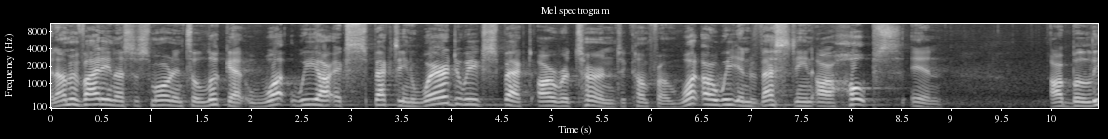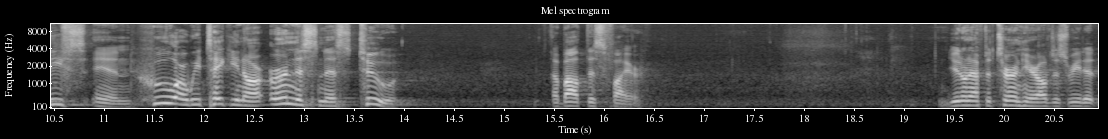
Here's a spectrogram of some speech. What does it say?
And I'm inviting us this morning to look at what we are expecting. Where do we expect our return to come from? What are we investing our hopes in? our beliefs in? Who are we taking our earnestness to about this fire? You don't have to turn here, I'll just read it.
